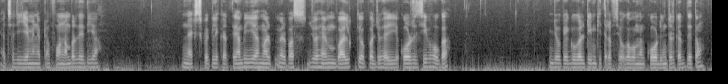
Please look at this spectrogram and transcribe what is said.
اچھا جی یہ میں نے اپنا فون نمبر دے دیا۔ نیکسٹ پہ کلک کرتے ہیں۔ ابھی یہ ہمارے میرے پاس جو ہے موبائل کے اوپر جو ہے یہ کوڈ ریسیو ہوگا۔ جو کہ گوگل ٹیم کی طرف سے ہوگا، وہ میں کوڈ انٹر کر دیتا ہوں۔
